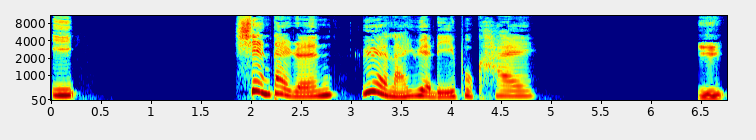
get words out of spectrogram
一，现代人越来越离不开一，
